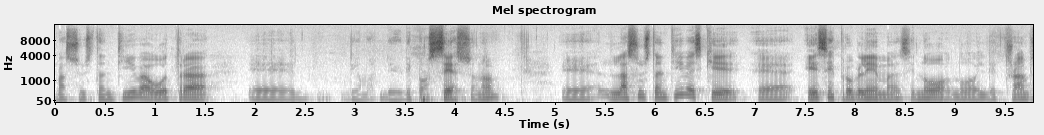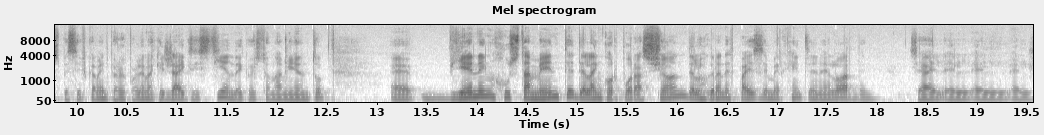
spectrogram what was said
más sustantiva, otra, eh, digamos, de, de, proceso, ¿no? Eh, la sustantiva es que eh, esos problemas, no, no el de Trump específicamente, pero el problema que ya existían de cuestionamiento, eh, vienen justamente de la incorporación de los grandes países emergentes en el orden. O sea, el, el, el, el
